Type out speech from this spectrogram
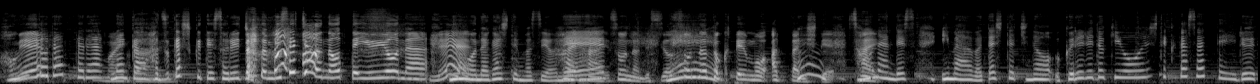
本当だったら、毎回。なんか恥ずかしくてそれちょっと見せちゃうのっていうようなね。のを流してますよね。はいはい。そうなんですよ、ねえ。そんな特典もあったりして、そうなんです、今私たちのウクレレ時を応援してくださっている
